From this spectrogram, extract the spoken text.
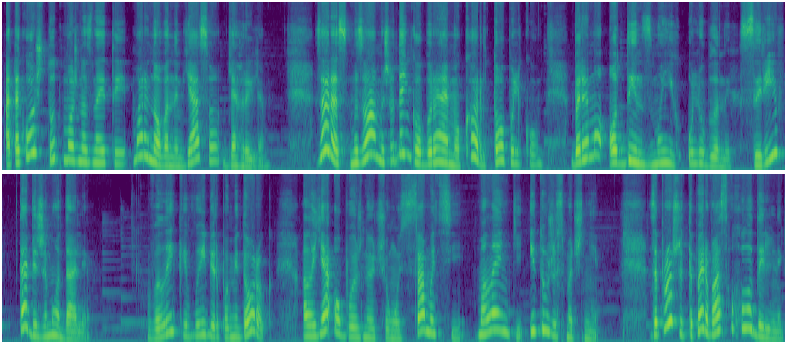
А також тут можна знайти мариноване м'ясо для гриля. Зараз ми з вами швиденько обираємо картопельку, беремо один з моїх улюблених сирів та біжимо далі. Великий вибір помідорок, але я обожнюю чомусь саме ці маленькі і дуже смачні. Запрошую тепер вас у холодильник,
